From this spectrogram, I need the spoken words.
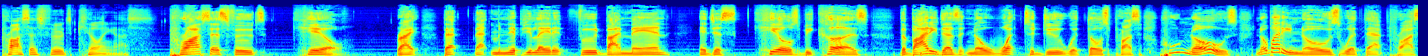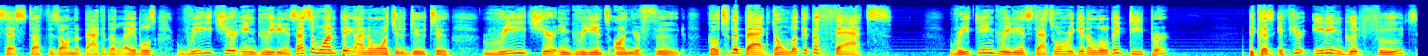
processed foods killing us. Processed foods kill, right? That that manipulated food by man, it just kills because the body doesn't know what to do with those process. Who knows? Nobody knows what that processed stuff is on the back of the labels. Read your ingredients. That's the one thing I don't want you to do too. Read your ingredients on your food. Go to the back. Don't look at the fats. Read the ingredients. That's when we get a little bit deeper. Because if you're eating good foods,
